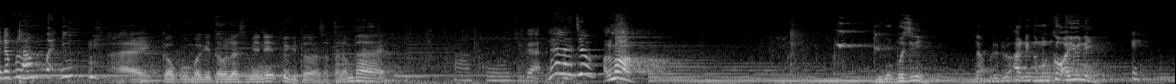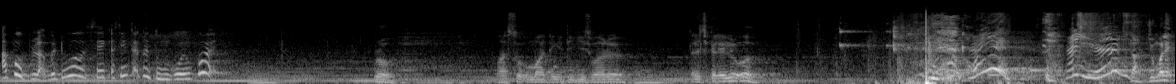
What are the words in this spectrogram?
kenapa lambat ni? Hai, kau pun bagi tahu lah seminit tu kita orang sampai lambat. Aku juga. Dah lah, jom. Alma! You buat apa sini? Nak berduaan dengan mangkok Ayu ni? Eh, apa pula berdua? Saya kat sini takkan tunggu kot. Bro, masuk rumah tinggi-tinggi suara. Tak boleh cakap elok ke? Ryan! Ryan! Dah, jom balik.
